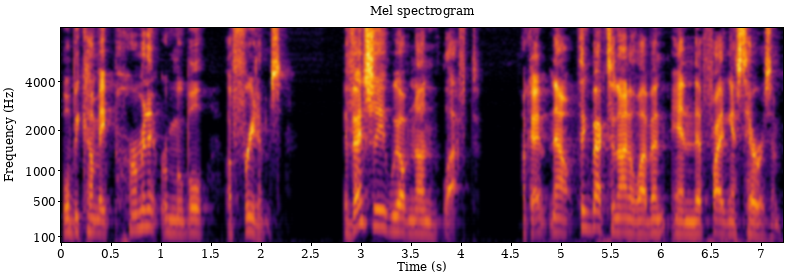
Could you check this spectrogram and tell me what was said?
will become a permanent removal of freedoms. Eventually, we have none left. Okay. Now, think back to 9 11 and the fight against terrorism.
